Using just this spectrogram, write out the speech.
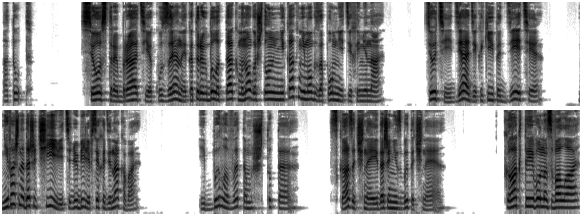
А тут сестры, братья, кузены, которых было так много, что он никак не мог запомнить их имена. Тети и дяди, какие-то дети. Неважно даже чьи, ведь любили всех одинаково. И было в этом что-то сказочное и даже несбыточное. «Как ты его назвала?»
